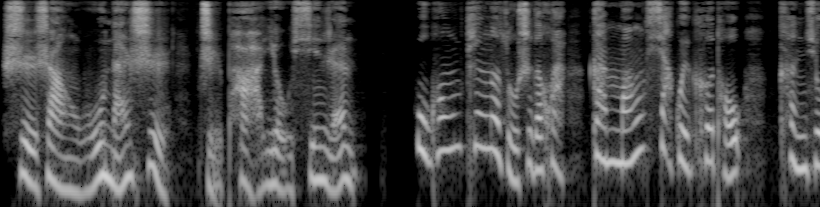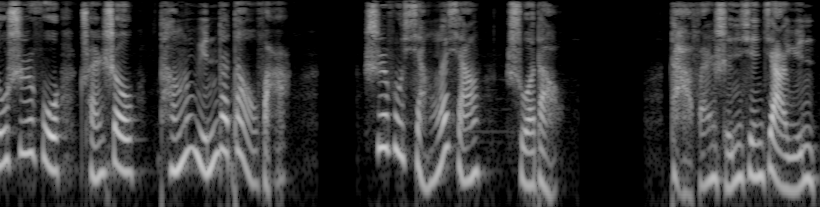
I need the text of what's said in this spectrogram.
世上无难事，只怕有心人。”悟空听了祖师的话，赶忙下跪磕头，恳求师傅传授。腾云的道法，师傅想了想，说道：“大凡神仙驾云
